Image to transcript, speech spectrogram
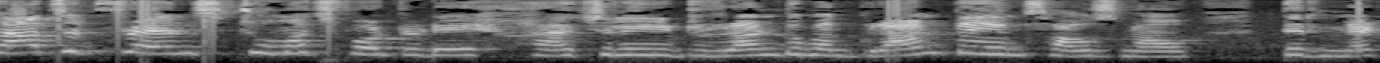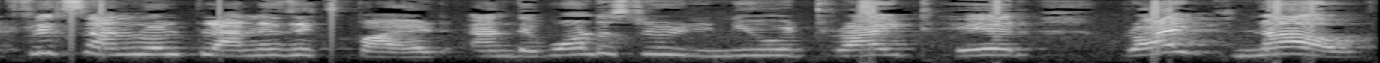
That's it, friends. Too much for today. I actually need to run to my grandparents' house now. Their Netflix annual plan is expired and they want us to renew it right here, right now.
